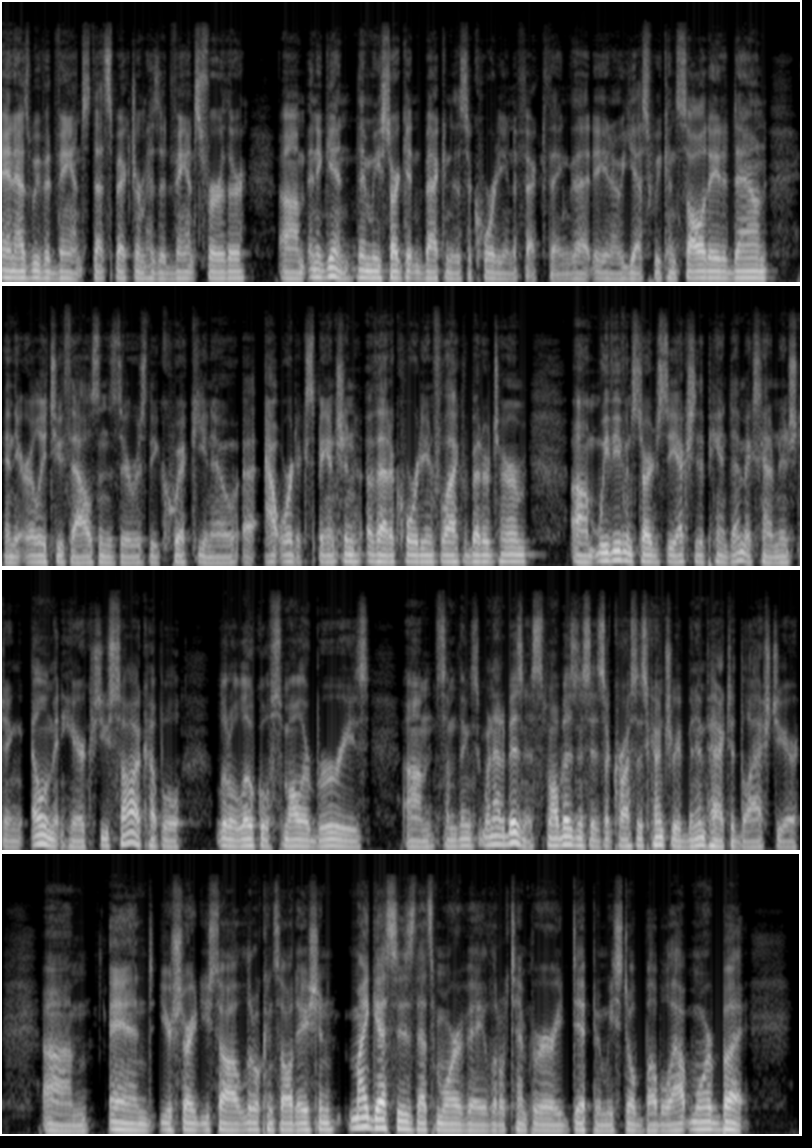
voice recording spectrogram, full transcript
and as we've advanced that spectrum has advanced further. Um, and again then we start getting back into this accordion effect thing that you know yes we consolidated down. In the early 2000s there was the quick you know uh, outward expansion of that accordion for lack of a better term um, we've even started to see actually the pandemic's kind of an interesting element here because you saw a couple little local smaller breweries um, some things went out of business. Small businesses across this country have been impacted the last year um, and you're starting you saw a little consolidation. My guess is that's more of a little temporary dip and we still bubble out more but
